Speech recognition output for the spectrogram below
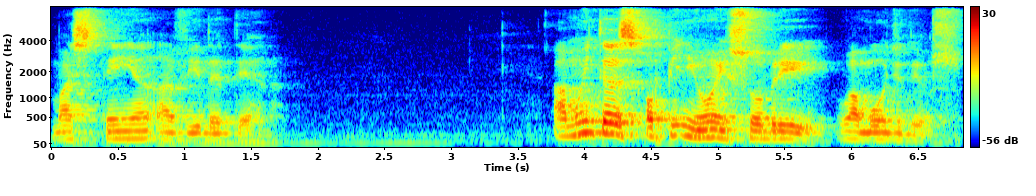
mas tenha a vida eterna. Há muitas opiniões sobre o amor de Deus.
